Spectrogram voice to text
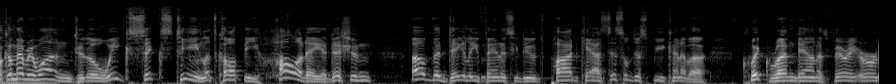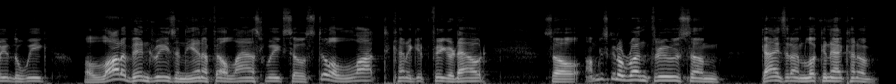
Welcome, everyone, to the Week 16, let's call it the holiday edition of the Daily Fantasy Dudes podcast. This will just be kind of a quick rundown. It's very early in the week. A lot of injuries in the NFL last week, so still a lot to kind of get figured out. So I'm just going to run through some guys that I'm looking at, kind of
